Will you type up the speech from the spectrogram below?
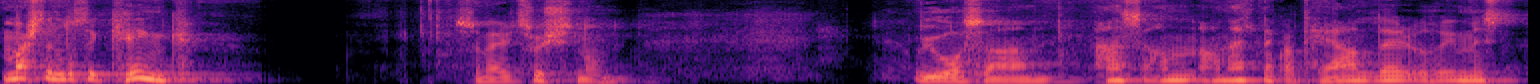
Martin Luther King, som er i trusjonen, Og jo USA. Han, han, han hette nekva taler, og minst,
